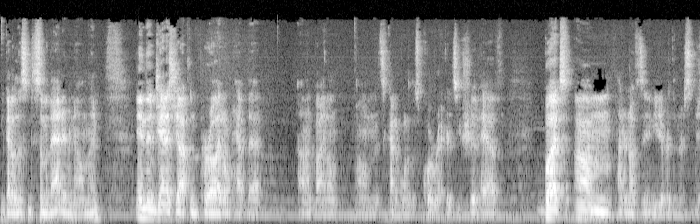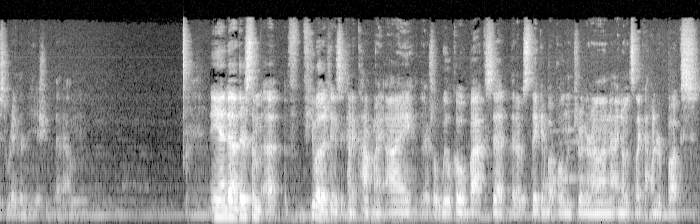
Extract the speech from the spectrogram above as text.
you got to listen to some of that every now and then. And then Janis Joplin Pearl. I don't have that on vinyl. Um, it's kind of one of those core records you should have. But um, I don't know if it's any different than just regular reissue of that album. And uh, there's some uh, few other things that kind of caught my eye. There's a Wilco box set that I was thinking about pulling the trigger on. I know it's like a hundred bucks.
